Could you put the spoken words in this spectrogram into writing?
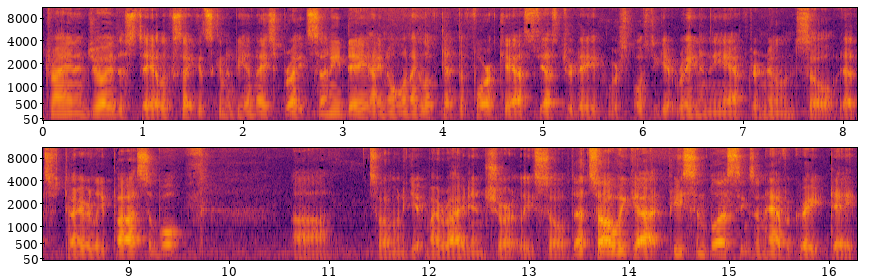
try and enjoy this day. It looks like it's going to be a nice, bright, sunny day. I know when I looked at the forecast yesterday, we're supposed to get rain in the afternoon, so that's entirely possible. Uh, so I'm going to get my ride in shortly. So that's all we got. Peace and blessings and have a great day.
